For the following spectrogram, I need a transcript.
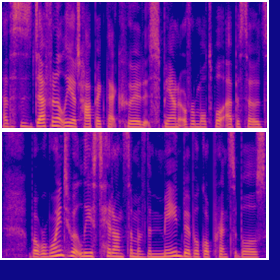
Now, this is definitely a topic that could span over multiple episodes, but we're going to at least hit on some of the main biblical principles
